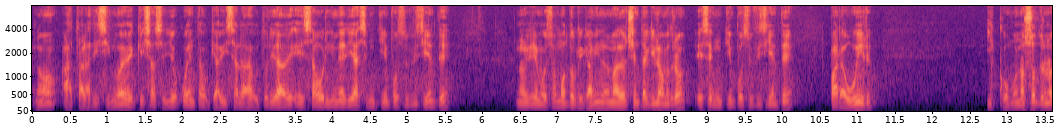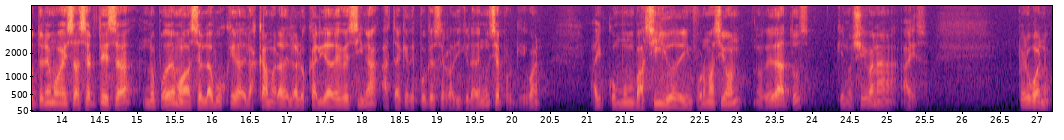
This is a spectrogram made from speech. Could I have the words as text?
¿no? hasta las 19 que ella se dio cuenta o que avisa a las autoridades, esa hora y media es un tiempo suficiente, no olvidemos que son motos que caminan más de 80 kilómetros, ese es un tiempo suficiente para huir, y como nosotros no tenemos esa certeza, no podemos hacer la búsqueda de las cámaras de las localidades vecinas hasta que después que se radique la denuncia, porque bueno, hay como un vacío de información o de datos que nos llevan a, eso. Pero bueno,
